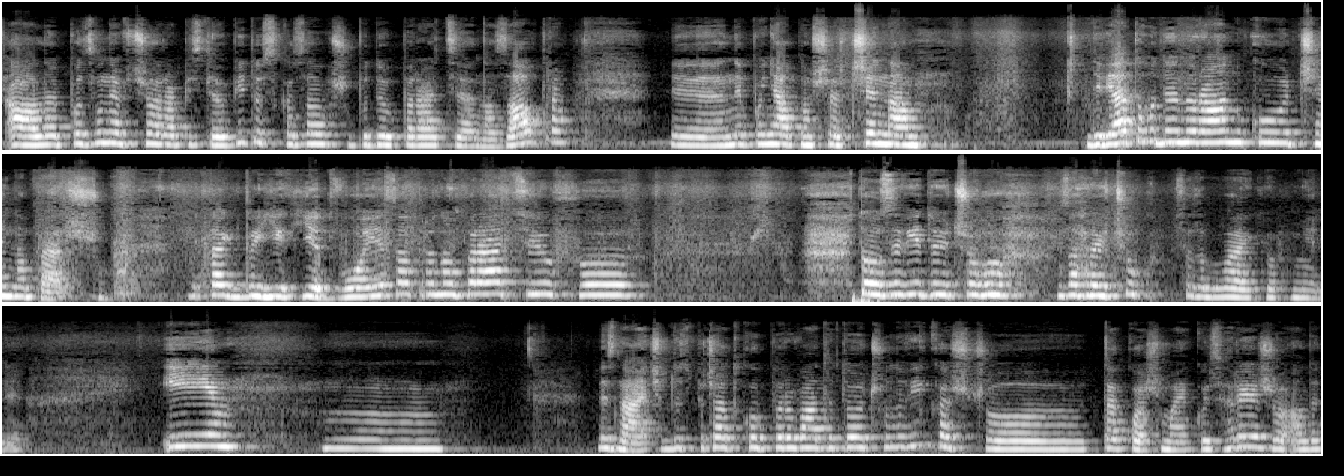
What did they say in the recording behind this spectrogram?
Але подзвонив вчора після обіду, сказав, що буде операція на завтра. Е, Непонятно ще чи на 9 годину ранку, чи на першу. Бо так би їх є двоє завтра на операцію в е, того завідуючого Заграйчук, все забуваю, як його фамілія. І не знаю, чи буду спочатку оперувати того чоловіка, що також має якусь грижу, але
